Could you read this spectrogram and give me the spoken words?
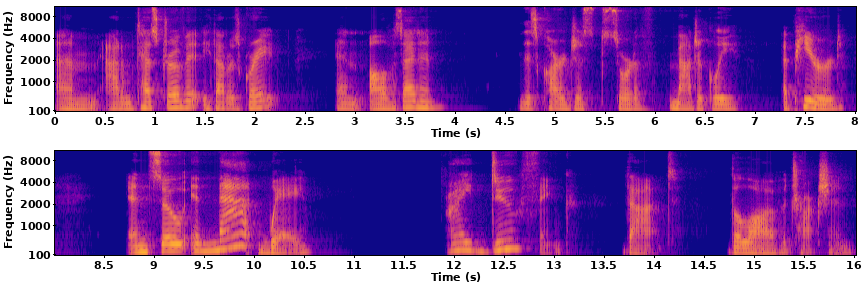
Um, Adam test drove it. He thought it was great. And all of a sudden, this car just sort of magically appeared. And so, in that way, I do think that the law of attraction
